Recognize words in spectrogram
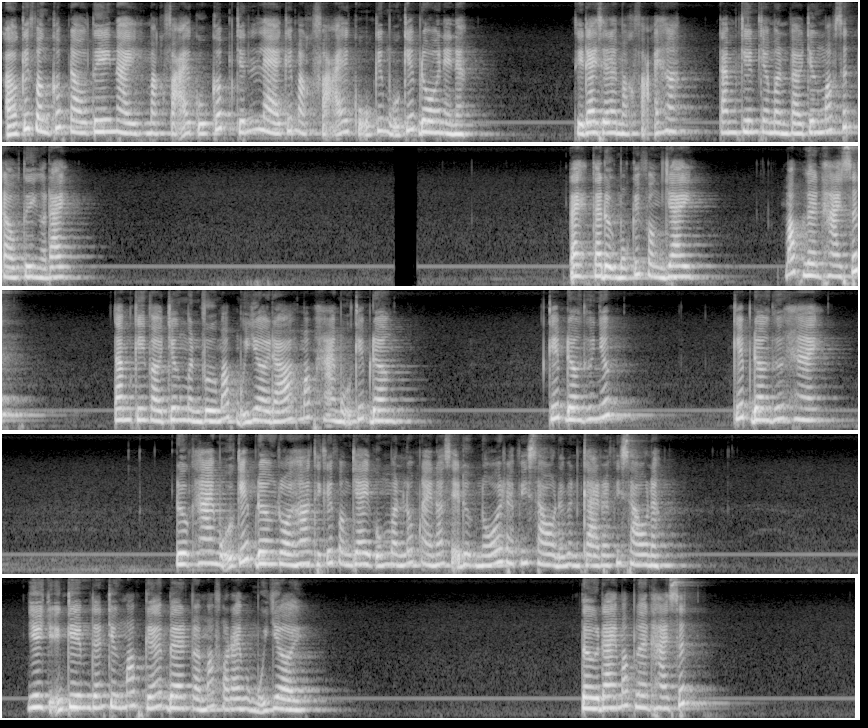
Ở cái phần cúp đầu tiên này, mặt phải của cúp chính là cái mặt phải của cái mũi kép đôi này nè. Thì đây sẽ là mặt phải ha. Đâm kim cho mình vào chân móc xích đầu tiên ở đây. Đây, ta được một cái phần dây. Móc lên hai xích. Đâm kim vào chân mình vừa móc mũi dời đó, móc hai mũi kép đơn. Kép đơn thứ nhất. Kép đơn thứ hai. Được hai mũi kép đơn rồi ha, thì cái phần dây của mình lúc này nó sẽ được nối ra phía sau để mình cài ra phía sau nè. Di chuyển kim đến chân móc kế bên và móc vào đây một mũi dời. Từ đây móc lên hai xích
